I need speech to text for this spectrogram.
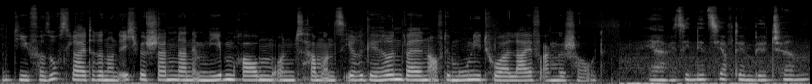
die Versuchsleiterin und ich, wir standen dann im Nebenraum und haben uns ihre Gehirnwellen auf dem Monitor live angeschaut. Ja, wir sehen jetzt hier auf dem Bildschirm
